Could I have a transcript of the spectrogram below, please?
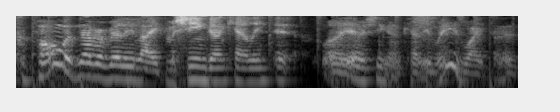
Capone was never really like. Machine Gun Kelly. eh, Well, yeah, Machine Gun Kelly, but he's white though. That's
